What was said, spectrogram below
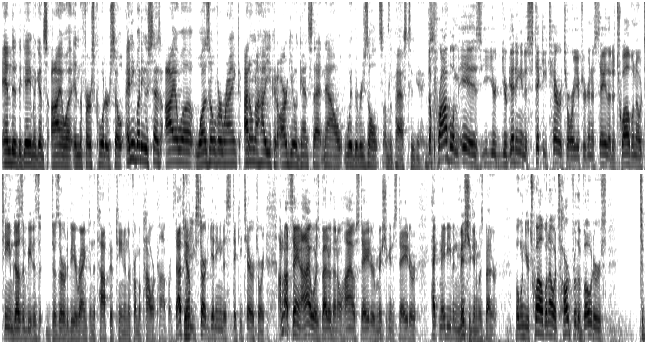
ended the game against Iowa in the first quarter. So anybody who says Iowa was overranked, I don't know how you could argue against that now with the results of the past two games. The problem is you're, you're getting into sticky territory if you're going to say that a 12 0 team doesn't be des- deserve to be ranked in the top 15 and they're from a power conference. That's Yep. when you start getting into sticky territory. I'm not saying Iowa is better than Ohio State or Michigan State or heck, maybe even Michigan was better. But when you're 12 0, it's hard for the voters to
